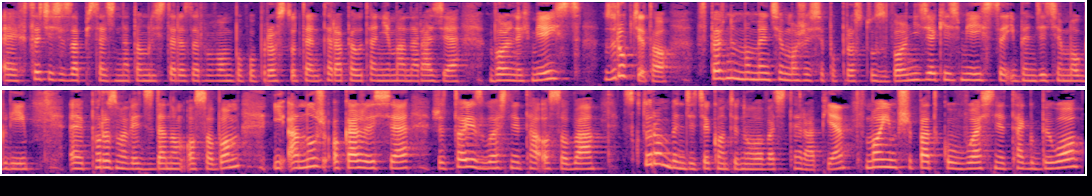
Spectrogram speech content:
e, chcecie się zapisać na tą listę rezerwową, bo po prostu ten terapeuta nie ma na razie wolnych miejsc, zróbcie to. W pewnym momencie może się po prostu zwolnić jakieś miejsce i będziecie mogli e, porozmawiać z daną osobą i a nuż okaże się, że to jest właśnie ta osoba, z którą będziecie kontynuować terapię. W moim przypadku właśnie tak było.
